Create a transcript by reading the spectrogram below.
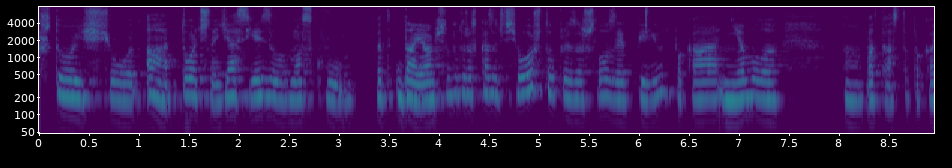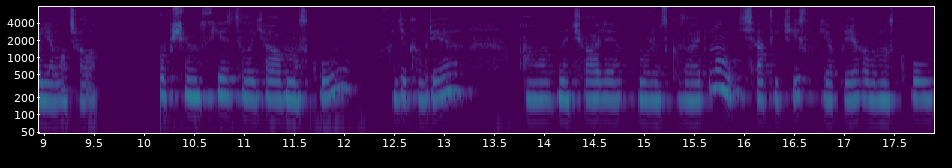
Что еще? А, точно, я съездила в Москву. Вот, да, я вам сейчас буду рассказывать все, что произошло за этот период, пока не было э, подкаста, пока я молчала. В общем, съездила я в Москву в декабре, э, в начале, можно сказать, ну, 10 числа я поехала в Москву,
